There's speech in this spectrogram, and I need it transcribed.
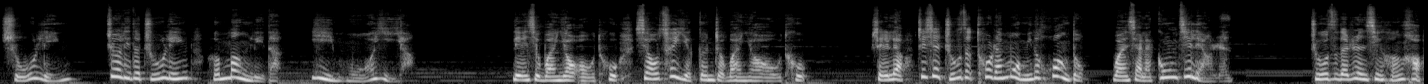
竹林，这里的竹林和梦里的一模一样。联系弯腰呕吐，小翠也跟着弯腰呕吐。谁料这些竹子突然莫名的晃动，弯下来攻击两人。竹子的韧性很好，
